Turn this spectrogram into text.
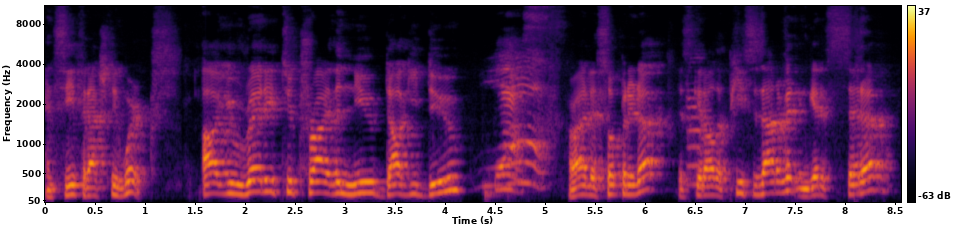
and see if it actually works. Are you ready to try the new Doggie Doo? Yes. All right, let's open it up. Let's get all the pieces out of it and get it set up.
